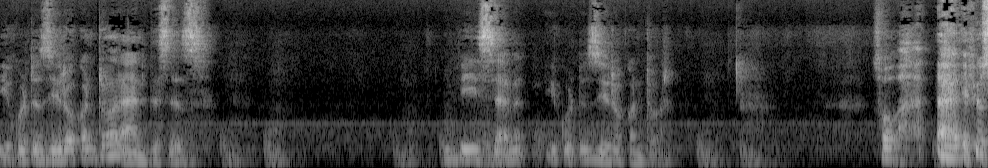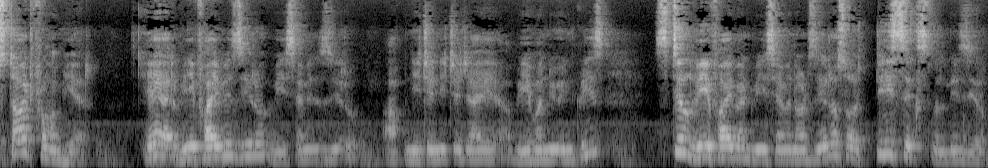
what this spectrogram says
equal to 0 contour and this is V7 equal to 0 contour. So if you start from here, here V5 is 0, V7 is 0, up niche niche jaye, V1 you increase still V5 and V7 are 0, so T6 will be 0.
